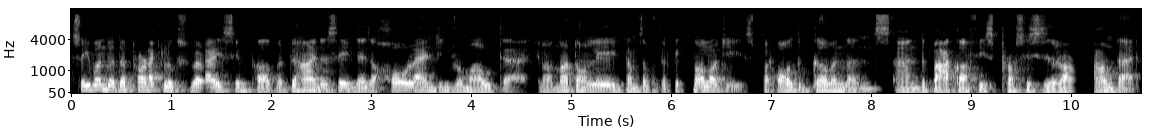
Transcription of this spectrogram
So even though the product looks very simple, but behind the scene, there's a whole engine room out there, you know, not only in terms of the technologies, but all the governance and the back office processes around that.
